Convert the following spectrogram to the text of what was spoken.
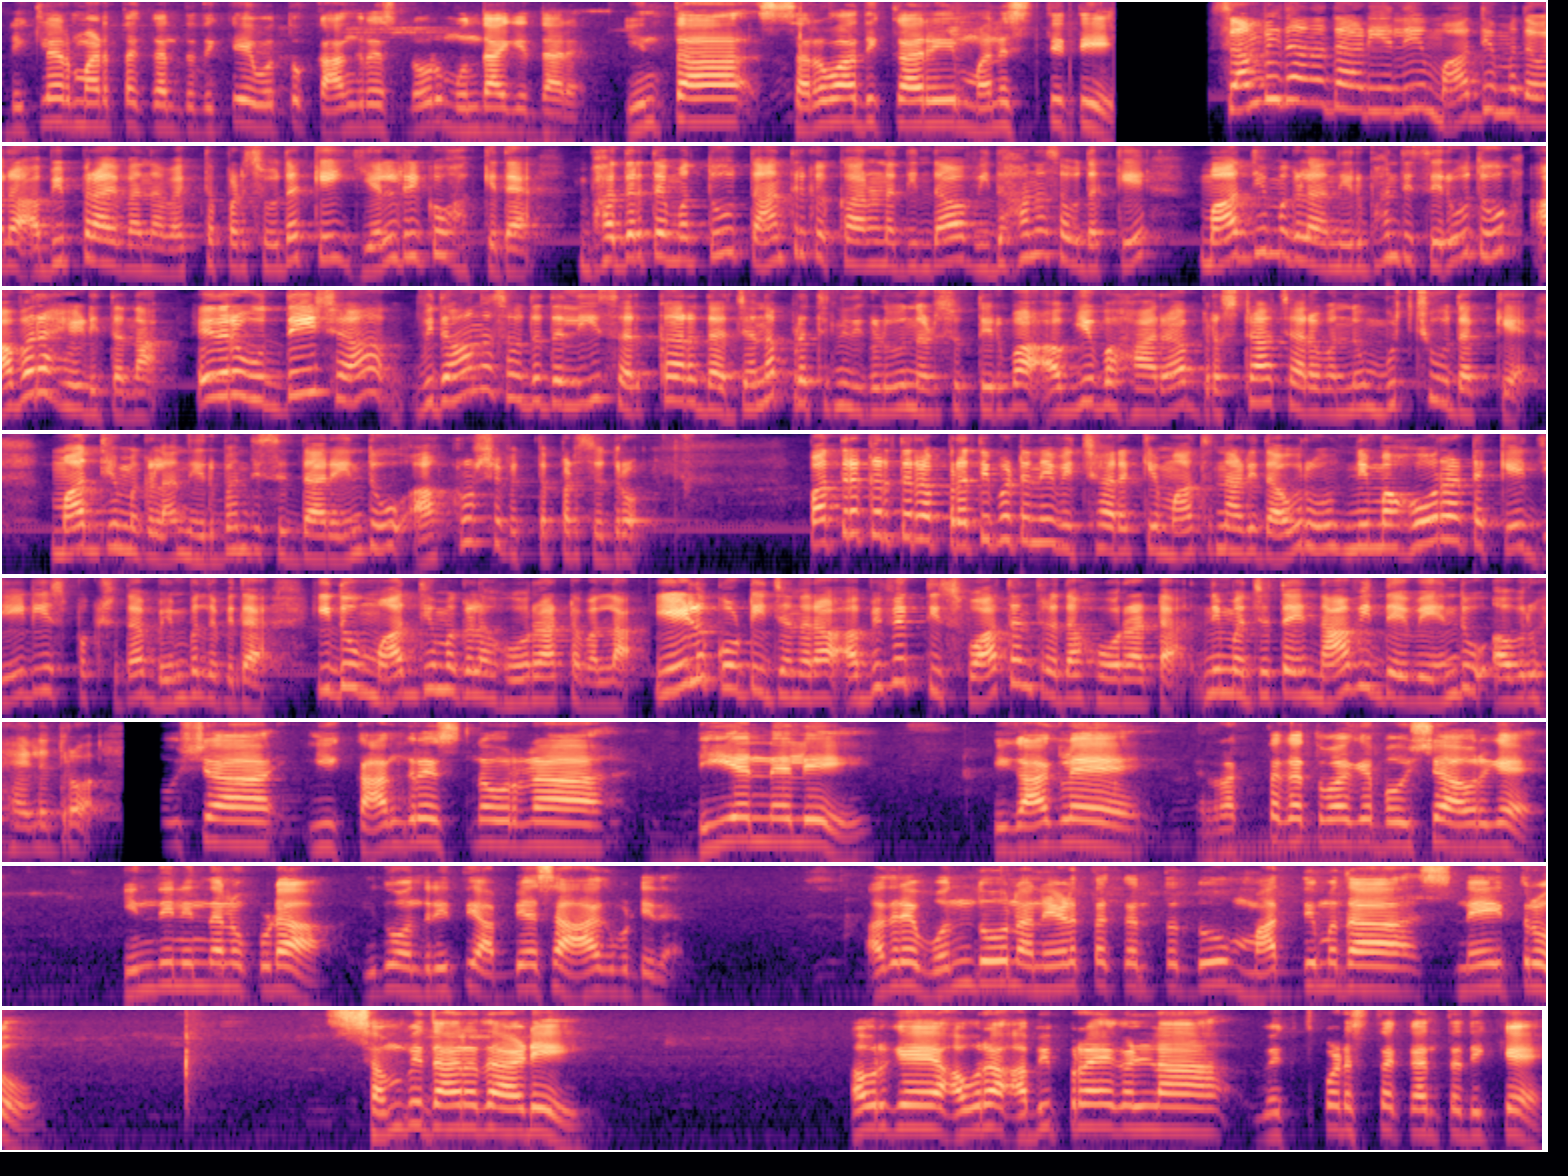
ಡಿಕ್ಲೇರ್ ಮಾಡ್ತಕ್ಕಂಥದ್ದಕ್ಕೆ ಇವತ್ತು ಕಾಂಗ್ರೆಸ್ನವರು ಮುಂದಾಗಿದ್ದಾರೆ. ಇಂಥ ಸರ್ವಾಧಿಕಾರಿ ಮನಸ್ಥಿತಿ ಸಂವಿಧಾನದ ಅಡಿಯಲ್ಲಿ ಮಾಧ್ಯಮದವರ ಅಭಿಪ್ರಾಯವನ್ನು ವ್ಯಕ್ತಪಡಿಸುವುದಕ್ಕೆ ಎಲ್ರಿಗೂ ಹಕ್ಕಿದೆ. ಭದ್ರತೆ ಮತ್ತು ತಾಂತ್ರಿಕ ಕಾರಣದಿಂದ ವಿಧಾನಸೌಧಕ್ಕೆ ಮಾಧ್ಯಮಗಳ ನಿರ್ಬಂಧಿಸಿರುವುದು ಅವರ ಹೇಳಿತನ. ಇದರ ಉದ್ದೇಶ, ವಿಧಾನಸೌಧದಲ್ಲಿ ಸರ್ಕಾರದ ಜನಪ್ರತಿನಿಧಿಗಳು ನಡೆಸುತ್ತಿರುವ ಅವ್ಯವಹಾರ, ಭ್ರಷ್ಟಾಚಾರವನ್ನು ಮುಚ್ಚುವುದಕ್ಕೆ ಮಾಧ್ಯಮಗಳ ನಿರ್ಬಂಧಿಸಿದ್ದಾರೆ ಎಂದು ಆಕ್ರೋಶ ವ್ಯಕ್ತಪಡಿಸಿದರು. ಪತ್ರಕರ್ತರ ಪ್ರತಿಭಟನೆ ವಿಚಾರಕ್ಕೆ ಮಾತನಾಡಿದ ಅವರು, ನಿಮ್ಮ ಹೋರಾಟಕ್ಕೆ ಜೆಡಿಎಸ್ ಪಕ್ಷದ ಬೆಂಬಲವಿದೆ. ಇದು ಮಾಧ್ಯಮಗಳ ಹೋರಾಟವಲ್ಲ. ಏಳು ಕೋಟಿ ಜನರ ಅಭಿವ್ಯಕ್ತಿ ಸ್ವಾತಂತ್ರ್ಯದ ಹೋರಾಟ. ನಿಮ್ಮ ಜೊತೆ ನಾವಿದ್ದೇವೆ ಎಂದು ಅವರು ಹೇಳಿದರು. ಬಹುಶಃ ಈ ಕಾಂಗ್ರೆಸ್ನವ್ರನ್ನ ಡಿ ಎನ್ ಎಲಿ ಈಗಾಗಲೇ ರಕ್ತಗತವಾಗಿ ಬಹುಶಃ ಅವ್ರಿಗೆ ಹಿಂದಿನಿಂದನೂ ಕೂಡ ಇದು ಒಂದು ರೀತಿ ಅಭ್ಯಾಸ ಆಗಿಬಿಟ್ಟಿದೆ. ಆದರೆ ಒಂದು ನಾನು ಹೇಳ್ತಕ್ಕಂಥದ್ದು, ಮಾಧ್ಯಮದ ಸ್ನೇಹಿತರು ಸಂವಿಧಾನದ ಅಡಿ ಅವ್ರಿಗೆ ಅವರ ಅಭಿಪ್ರಾಯಗಳನ್ನ ವ್ಯಕ್ತಪಡಿಸ್ತಕ್ಕಂಥದಕ್ಕೆ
